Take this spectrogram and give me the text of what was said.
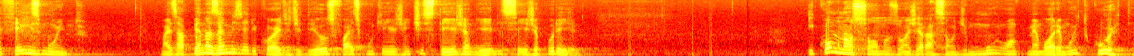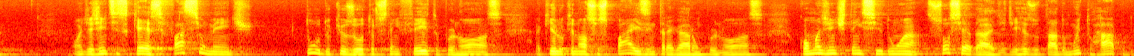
fez muito, mas apenas a misericórdia de Deus faz com que a gente esteja nele e seja por ele. E como nós somos uma geração de uma memória muito curta, onde a gente esquece facilmente tudo que os outros têm feito por nós, aquilo que nossos pais entregaram por nós, como a gente tem sido uma sociedade de resultado muito rápido,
